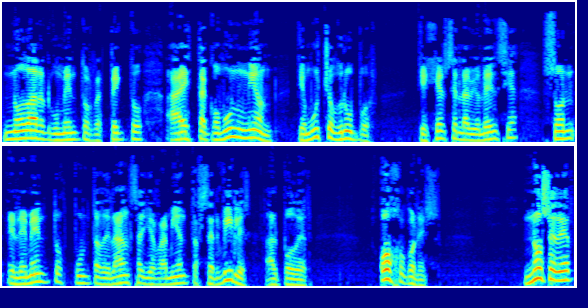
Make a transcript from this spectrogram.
no dar argumentos respecto a esta común unión que muchos grupos que ejercen la violencia son elementos, punta de lanza y herramientas serviles al poder. Ojo con eso. No ceder,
